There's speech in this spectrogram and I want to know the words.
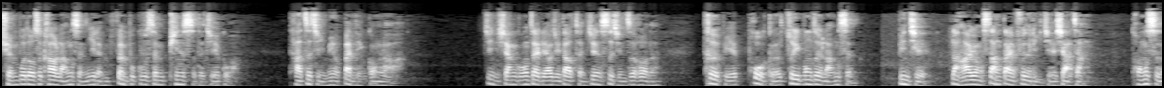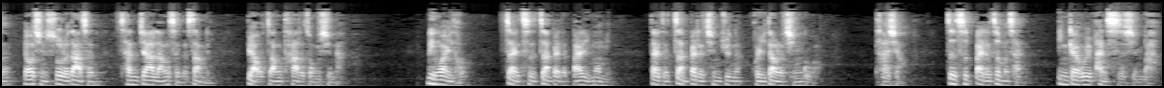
全部都是靠狼神一人奋不顾身拼死的结果，他自己没有半点功劳啊！晋襄公在了解到整件事情之后呢，特别破格追封这狼神，并且让他用上大夫的礼节下葬，同时，邀请所有大臣参加狼神的丧礼，表彰他的忠心啊。另外一头，再次战败的百里孟明，带着战败的秦军呢，回到了秦国。他想，这次败得这么惨，应该会判死刑吧？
